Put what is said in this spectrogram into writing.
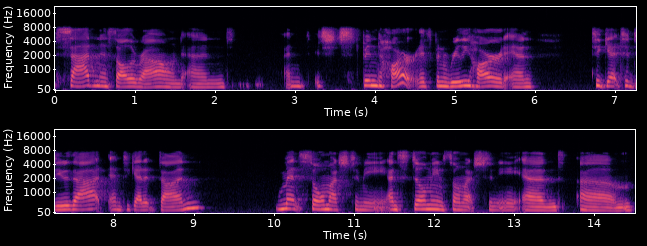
sadness all around and and it's just been hard. It's been really hard and to get to do that and to get it done meant so much to me and still means so much to me and um,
